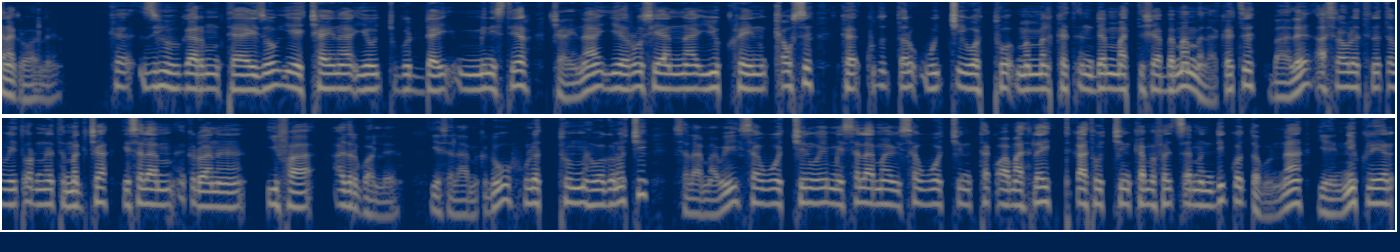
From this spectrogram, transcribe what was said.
ተናግረዋል። ከዚሁ ጋርም ተያይዞ የቻይና የውጭ ጉዳይ ሚኒስቴር ቻይና የሩሲያና ዩክሬን ቀውስ ከቁጥጥር ውጪ ወጥቶ መመልከት እንደማትሻ በማመላከት ባለ 12 ነጥብ የጦርነት መግቻ የሰላም ዕቅዷን ይፋ አድርጓል። የሰላም ዕቅዱ ሁለቱም ወገኖች ሰላማዊ ሰዎችን ወይም የሰላማዊ ሰዎችን ተቋማት ላይ ጥቃቶችን ከመፈጸም እንዲቆጠቡና የኒውክሌር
